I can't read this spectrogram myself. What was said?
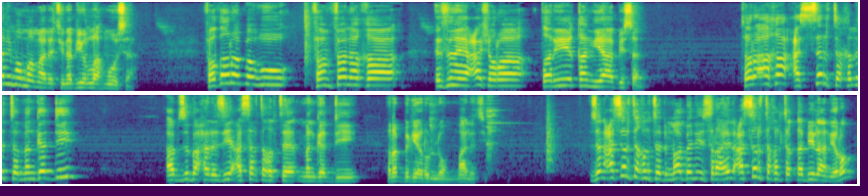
هذه مما مالتي نبي الله موسى فضربه فانفلق اثني عشر طريقا يابسا ترى اخا عسرت خلت من قدي ابز بحر زي عسرت خلت من قدي رب غير اللوم مالتي زين عسرت خلت ما بني اسرائيل عسرت خلت قبيله نيرو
